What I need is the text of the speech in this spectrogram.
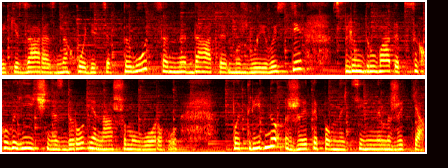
які зараз знаходяться в тилу, це не дати можливості сплюндрувати психологічне здоров'я нашому ворогу. Потрібно жити повноцінним життям.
